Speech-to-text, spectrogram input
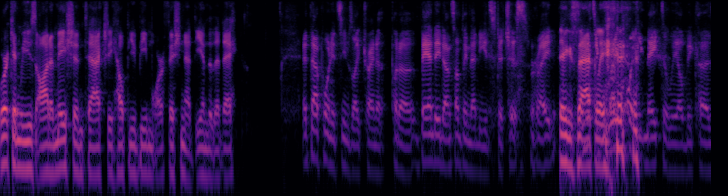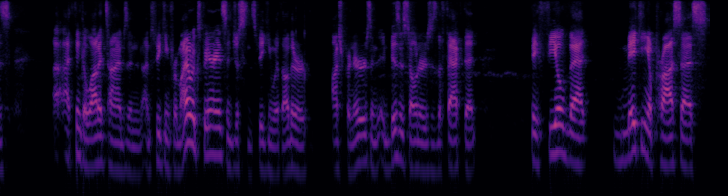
where can we use automation to actually help you be more efficient at the end of the day? At that point, it seems like trying to put a band aid on something that needs stitches, right? Exactly. great point you make, Leo, because I think a lot of times, and I'm speaking from my own experience and just in speaking with other entrepreneurs and, and business owners, is the fact that they feel that making a process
